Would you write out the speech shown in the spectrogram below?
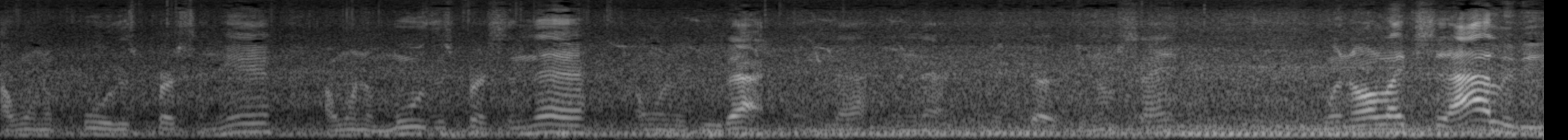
I want to pull this person here. I want to move this person there. I want to do that and that and that and the third. You know what I'm saying? When all actuality,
